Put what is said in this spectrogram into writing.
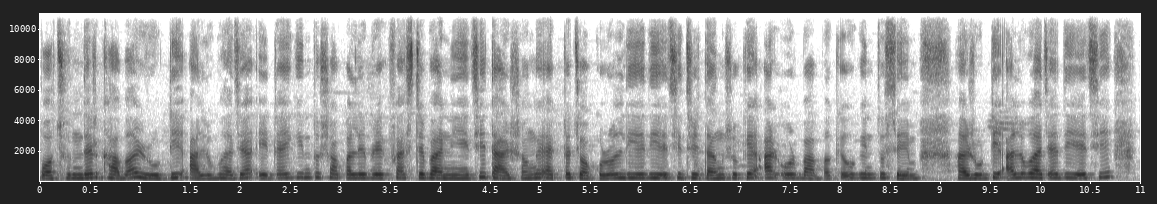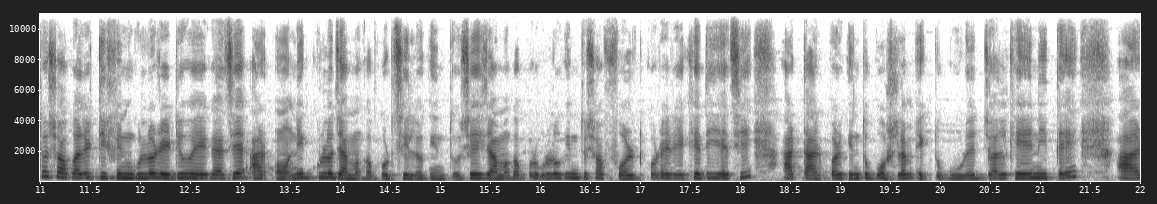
পছন্দের খাবার, রুটি, আলু ভাজা, এটাই কিন্তু সকালের ব্রেকফাস্টে বানিয়েছি। তার সঙ্গে একটা চকরোল দিয়ে দিয়েছি ধৃতাংশুকে আর ওর বাবাকেও কিন্তু সেম রুটি, আলু ভাজা দিয়েছি। তো সকালে টিফিনগুলো রেডি হয়ে গেছে আর অনেকগুলো জামা কাপড় ছিল কিন্তু। সেই জামা কাপড়গুলো কিন্তু সব ফোল্ড করে রেখে দিয়েছি আর তারপর কিন্তু বসলাম একটু গুড়ের জল খেয়ে নিতে। আর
